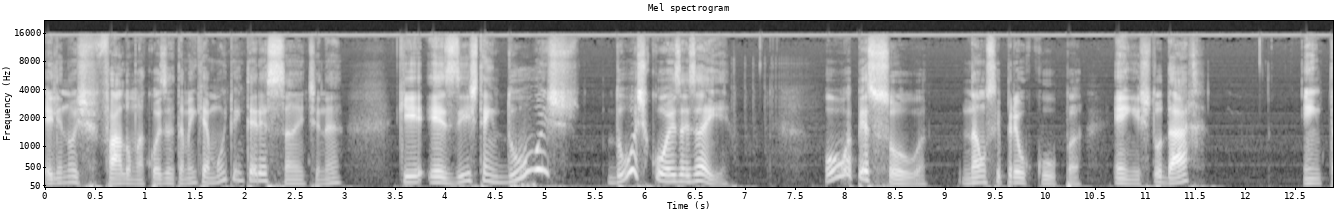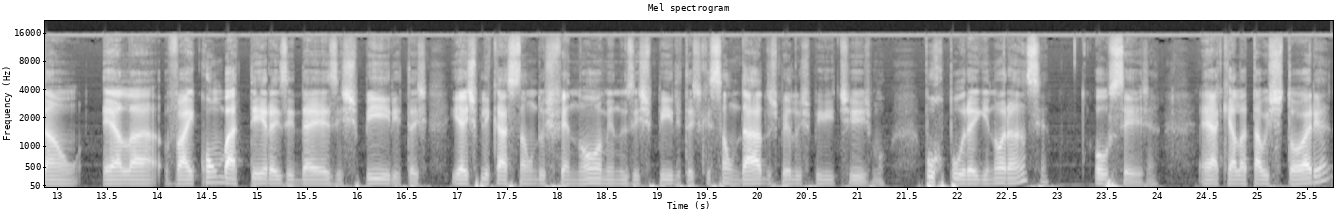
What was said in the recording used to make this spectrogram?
ele nos fala uma coisa também que é muito interessante, né? Que existem duas, duas coisas aí. Ou a pessoa não se preocupa em estudar, então ela vai combater as ideias espíritas e a explicação dos fenômenos espíritas que são dados pelo espiritismo por pura ignorância, ou seja, é aquela tal história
